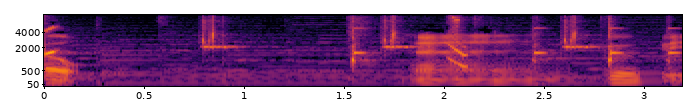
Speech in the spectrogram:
Oh. And Goofy.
